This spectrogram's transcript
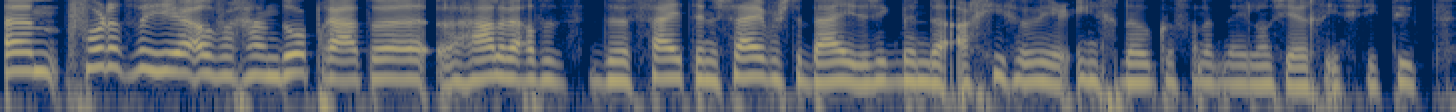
Ehm, voordat we hierover gaan doorpraten, eh, halen we altijd de feiten en de cijfers erbij. Dus ik ben de archieven weer ingedoken van het Nederlands Jeugdinstituut.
